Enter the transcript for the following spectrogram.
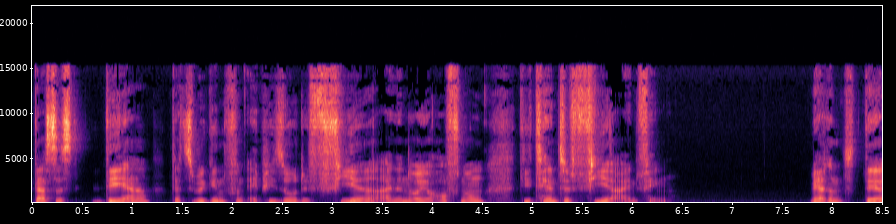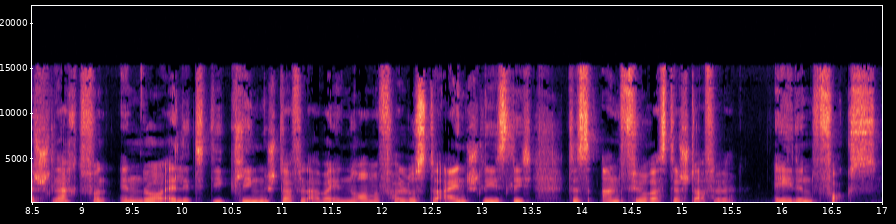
das ist der, der zu Beginn von Episode 4 eine neue Hoffnung, die Tente 4 einfing. Während der Schlacht von Endor erlitt die Klingenstaffel aber enorme Verluste, einschließlich des Anführers der Staffel, Aiden Fox.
